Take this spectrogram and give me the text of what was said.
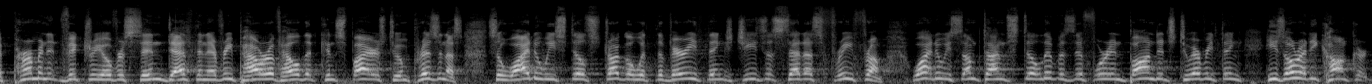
a permanent victory over sin, death, and every power of hell that conspires to imprison us. So, why do we still struggle with the very things Jesus set us free from? Why do we sometimes still live as if we're in bondage to everything he's already conquered?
